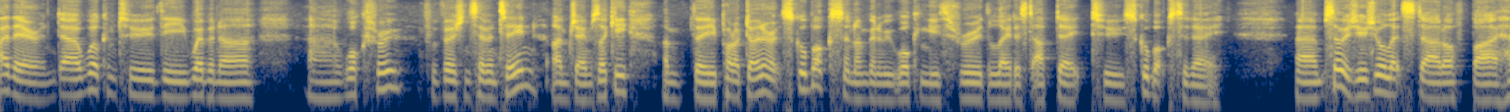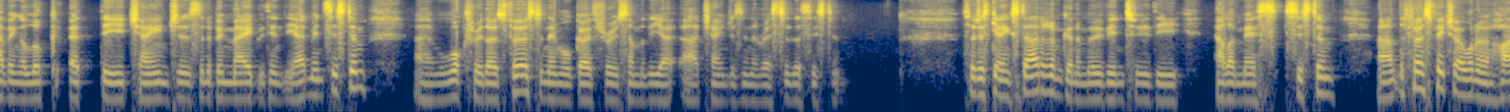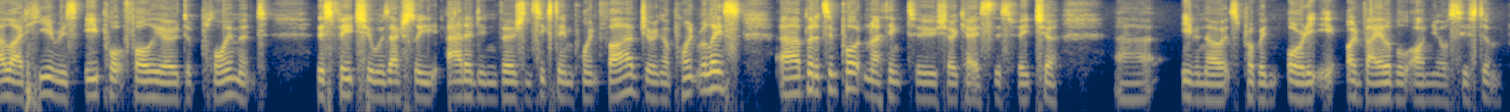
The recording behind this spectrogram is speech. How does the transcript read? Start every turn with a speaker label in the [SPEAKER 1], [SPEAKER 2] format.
[SPEAKER 1] Hi there and uh, welcome to the webinar uh, walkthrough for version 17. I'm James Leckie. I'm the product owner at Schoolbox and I'm going to be walking you through the latest update to Schoolbox today. Um, so as usual let's start off by having a look at the changes that have been made within the admin system. Uh, we'll walk through those first and then we'll go through some of the uh, changes in the rest of the system. So just getting started, I'm going to move into the LMS system. Uh, the first feature I want to highlight here is ePortfolio deployment. This feature was actually added in version 16.5 during a point release, uh, but it's important I think to showcase this feature uh, even though it's probably already available on your system.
